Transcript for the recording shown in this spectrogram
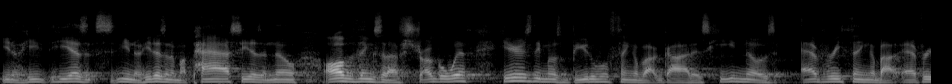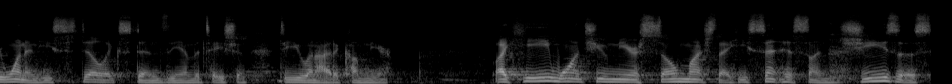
you know, He, he hasn't, you know, He doesn't know my past. He doesn't know all the things that I've struggled with. Here's the most beautiful thing about God is He knows everything about everyone, and He still extends the invitation to you and I to come near. Like, He wants you near so much that He sent His Son, Jesus,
